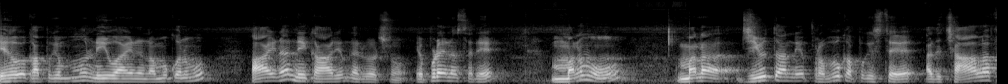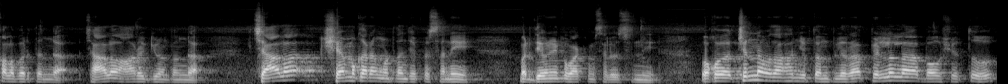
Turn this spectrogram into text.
యెహోవాకు అప్పగింపము నీవు ఆయన నమ్ముకొనము ఆయన నీ కార్యం నెరవేర్చడం ఎప్పుడైనా సరే మనము మన జీవితాన్ని ప్రభువుకు అప్పగిస్తే అది చాలా ఫలభరితంగా చాలా ఆరోగ్యవంతంగా చాలా క్షేమకరంగా ఉంటుందని చెప్పేసి అని మరి దేవుని యొక్క వాక్యం సెలవుస్తుంది. ఒక చిన్న ఉదాహరణ చెప్తాను పిల్లరా. పిల్లల భవిష్యత్తు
